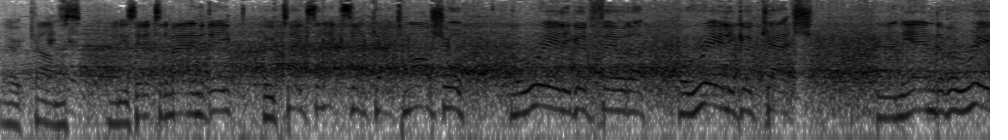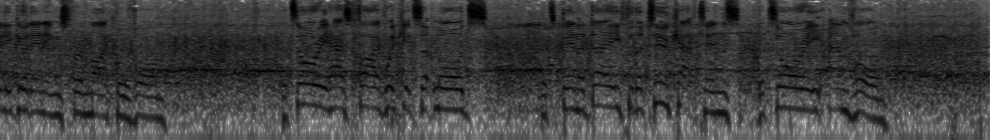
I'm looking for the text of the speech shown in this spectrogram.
There it comes, and he's hit it to the man in the deep, who takes an excellent catch. Marshall, a really good fielder, a really good catch, and the end of a really good innings from Michael Vaughan. Vettori has five wickets at Lords. It's been a day for the two captains, Vettori and Vaughan.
